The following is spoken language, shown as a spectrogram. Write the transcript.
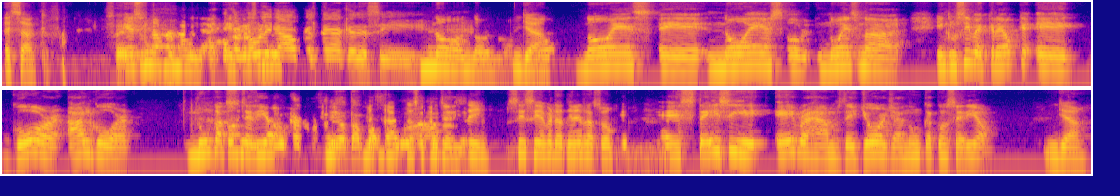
Exacto. Es una formalidad. Porque no obligado que él tenga que decir. No, no, no. Ya. No, es, eh, no es, no es una. Inclusive creo que eh, Gore, Al Gore, nunca concedió. nunca concedió tampoco. Sí, sí, sí, es verdad, tiene razón. Eh, Stacey Abrahams de Georgia nunca concedió. Ya,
